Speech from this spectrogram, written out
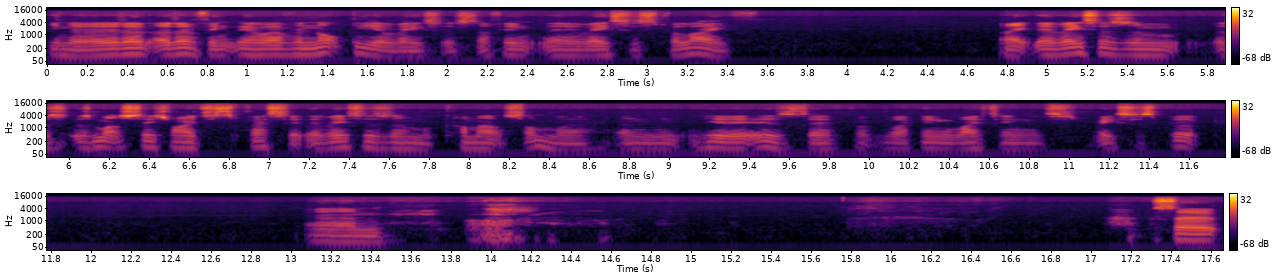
you know, I don't, I don't think they'll ever not be a racist. I think they're racist for life. Like their racism, as, as much as they try to suppress it, their racism will come out somewhere, and here it is. They're fucking writing this racist book. Um, so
